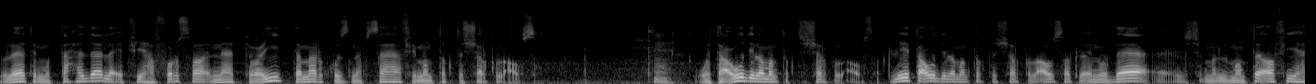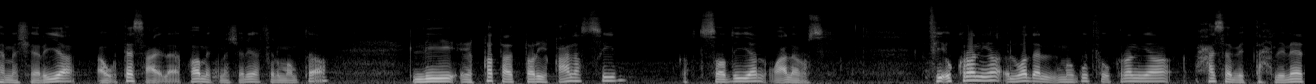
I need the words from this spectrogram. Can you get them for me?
الولايات المتحدة لقت فيها فرصة إنها تعيد تمركز نفسها في منطقة الشرق الأوسط. م. وتعود إلى منطقة الشرق الأوسط. ليه تعود إلى منطقة الشرق الأوسط؟ لأنه ده المنطقة فيها مشاريع أو تسعى إلى إقامة مشاريع في المنطقة لقطع الطريق على الصين اقتصاديا وعلى روسيا. في أوكرانيا الوضع الموجود في أوكرانيا حسب التحليلات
